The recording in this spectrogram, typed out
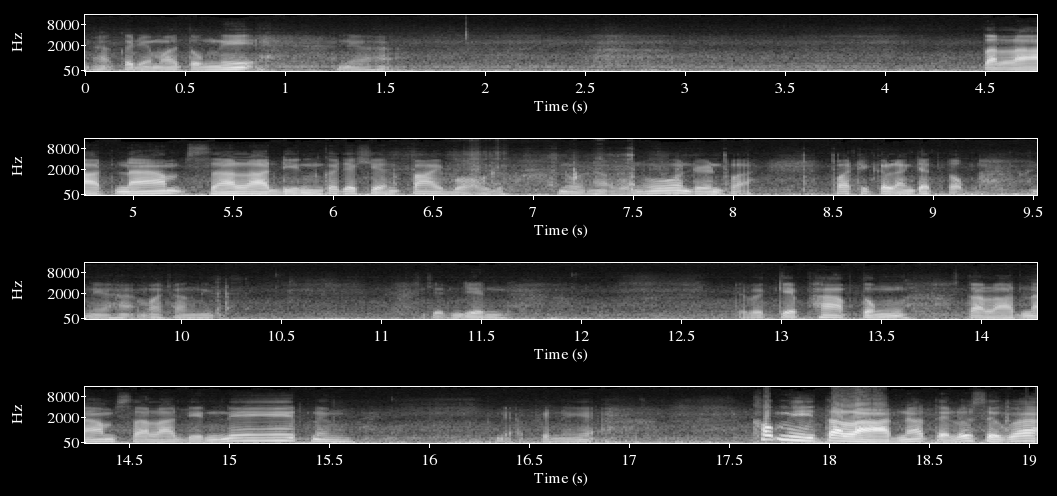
นะฮะก็เดี๋ยวมาตรงนี้เนี่ยฮะ ตลาดน้ำสาราดินก็จะเขียนป้ายบอกอยู่นู่นฮะวันนู้นเดินผ่านพระที่กำลังจะตกเนี่ยฮะมาทางนี้เย็นเย็นๆเดี๋ยวไปเก็บภาพตรงตลาดน้ำสาราดินนิดนึงเนี่ยเป็นอย่างเงี้ยเขามีตลาดนะ แต่รู้สึกว่า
